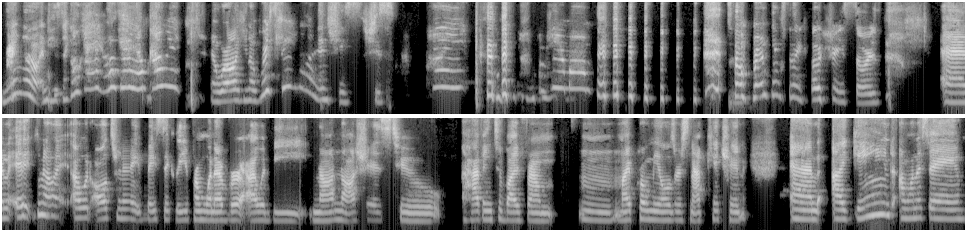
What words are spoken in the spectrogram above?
right now. And he's like, okay, okay, I'm coming. And we're all, you know, where's Lena? And she's, she's, hi, I'm here, mom. so I'm running to the grocery stores. And it, you know, I would alternate basically from whenever I would be non-nauseous to having to buy from mm, my pro meals or snap kitchen. And I gained, I want to say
